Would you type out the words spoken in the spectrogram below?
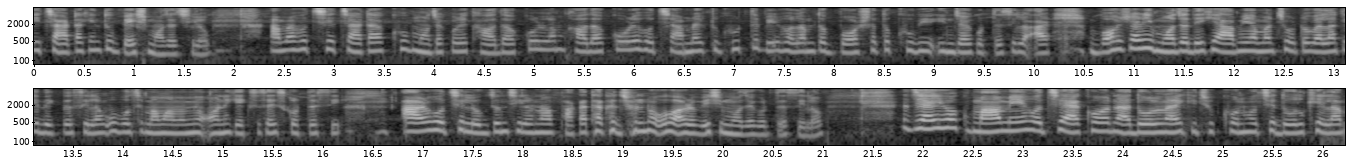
এই চাটা কিন্তু বেশ মজা ছিল। আমরা হচ্ছে চাটা খুব মজা করে খাওয়া দাওয়া করলাম। খাওয়া দাওয়া করে হচ্ছে আমরা একটু ঘুরতে বের হলাম। তো বর্ষা তো খুবই এনজয় করতেছিল। আর বর্ষারই মজা দেখে আমি আমার ছোটোবেলাকে দেখতেছিলাম। ও বলছে, মামা, আমি অনেক এক্সারসাইজ করতেছি। আর হচ্ছে লোকজন ছিল না, ফাঁকা থাকার জন্য ও আরও বেশি মজা করতেছিল। যাই হোক মা মেয়ে হচ্ছে এখন দোলনায় কিছুক্ষণ হচ্ছে দোল খেলাম।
